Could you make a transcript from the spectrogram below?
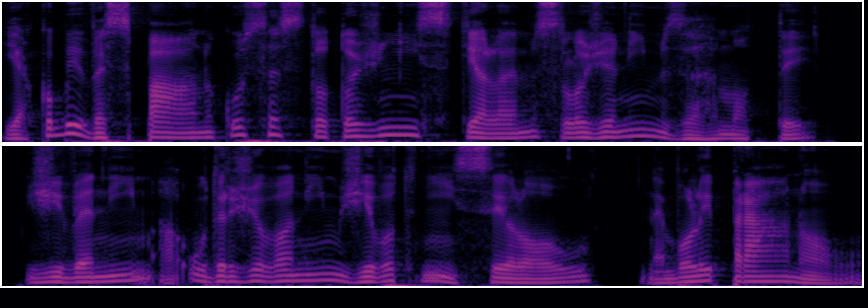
Jakoby ve spánku se stotožní s tělem složeným z hmoty, živeným a udržovaným životní silou neboli pránou.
